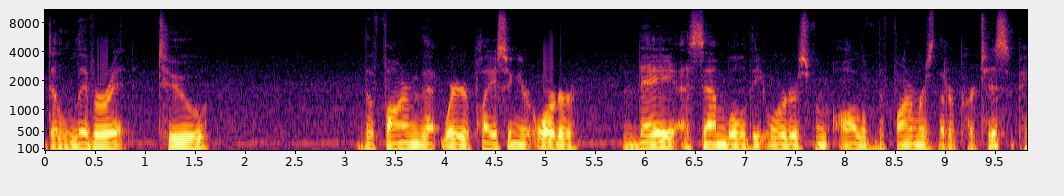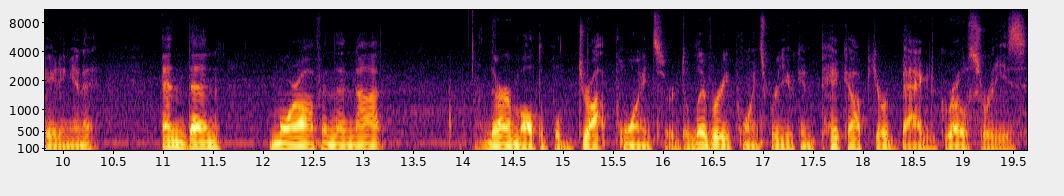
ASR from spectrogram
deliver it to the farm that where you're placing your order, they assemble the orders from all of the farmers that are participating in it. And then, more often than not, there are multiple drop points or delivery points where you can pick up your bagged groceries.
